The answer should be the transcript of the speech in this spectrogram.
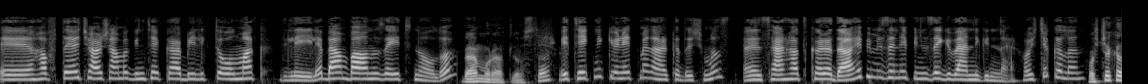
E, haftaya çarşamba günü tekrar birlikte olmak dileğiyle ben Banu Zeytinoğlu Ben Murat Lostar. ve teknik yönetmen arkadaşımız e, Serhat Karadağ hepimizden hepinize güvenli günler. Hoşçakalın. Hoşçakalın.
